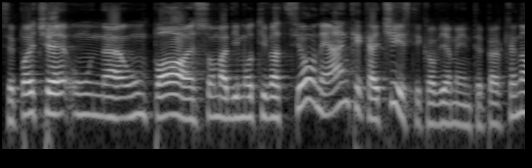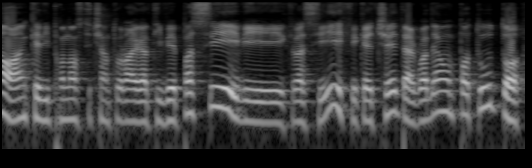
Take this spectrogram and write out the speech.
se poi c'è un, un po' insomma di motivazione anche calcistica ovviamente, perché no, anche di pronostici naturali attivi e passivi, classifiche eccetera, guardiamo un po' tutto.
